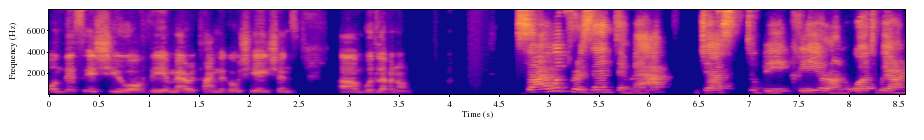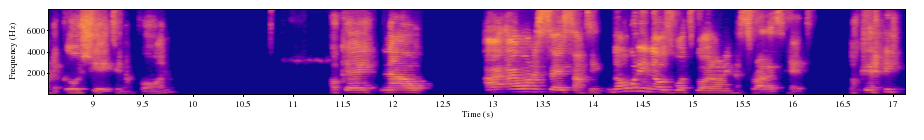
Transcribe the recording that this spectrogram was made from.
on this issue of the maritime negotiations um, with Lebanon? So I would present a map just to be clear on what we are negotiating upon. Okay, now I, I want to say something. Nobody knows what's going on in Nasrallah's head. Okay,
